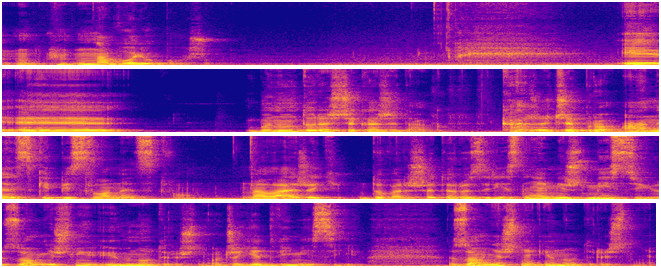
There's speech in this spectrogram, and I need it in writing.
на волю Божу. І е, Бонавентура ще каже так: кажучи про ангельське післаництво, належить довершити розрізнення між місією зовнішньою і внутрішньою. Отже, є дві місії: зовнішня і внутрішня.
